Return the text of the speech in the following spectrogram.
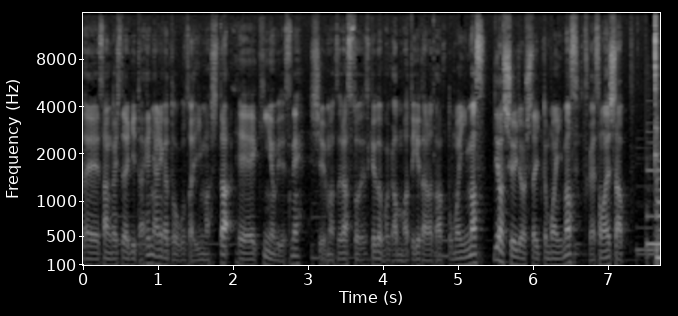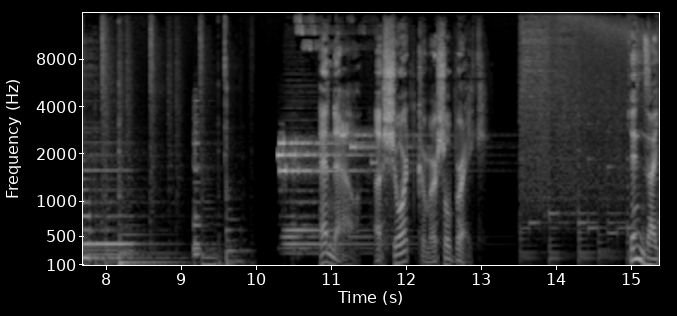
えー、参加していただき大変にありがとうございました。えー、金曜日ですね。週末ラストですけど、まあ、頑張っていけたらなと思います。では、終了したいと思います。お疲れ様でした。And now, a short commercial break. 現在、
